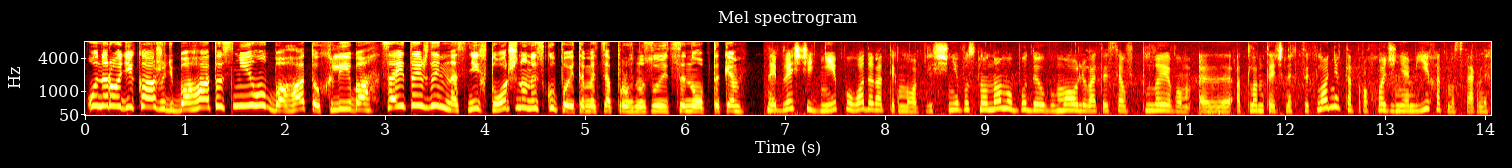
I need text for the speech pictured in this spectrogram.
У народі кажуть, багато снігу, багато хліба. Цей тиждень на сніг точно не скупитиметься, прогнозують синоптики. Найближчі дні погода на Тернопільщині в основному буде обумовлюватися впливом е, атлантичних циклонів та проходженням їх атмосферних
